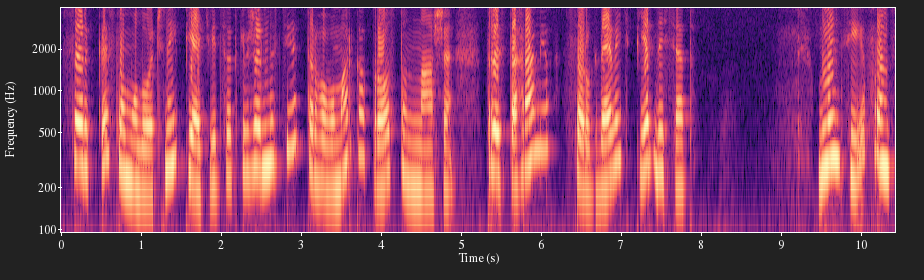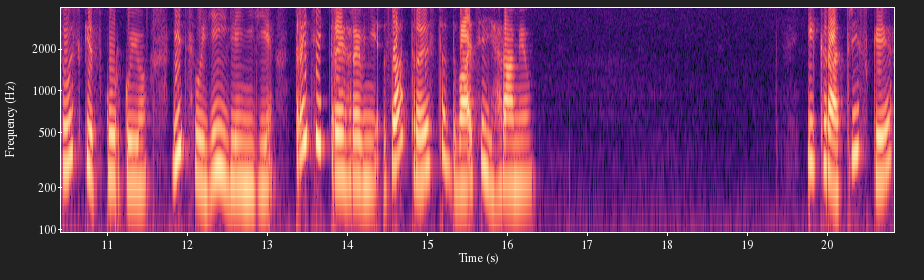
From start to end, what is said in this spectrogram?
Сир кисломолочний 5% жирності, торгова марка просто наше 300 грамів 49,50. Млинці французькі з куркою від своєї лінії 33 гривні за 320 грамів. Ікра тріски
